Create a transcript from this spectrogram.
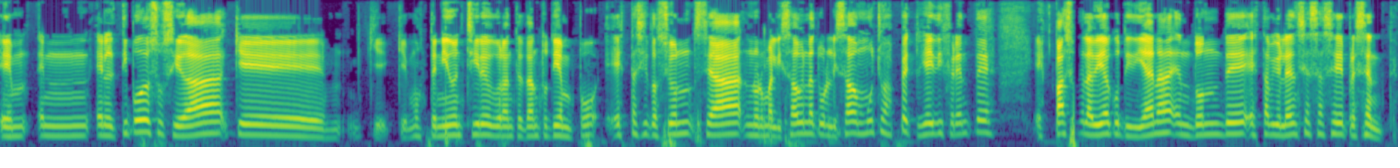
En, en, el tipo de sociedad que, hemos tenido en Chile durante tanto tiempo, esta situación se ha normalizado y naturalizado en muchos aspectos y hay diferentes espacios de la vida cotidiana en donde esta violencia se hace presente.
